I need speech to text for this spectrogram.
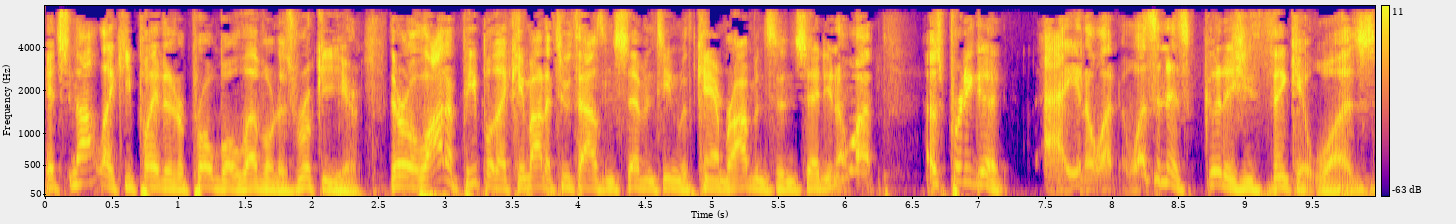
it's not like he played at a Pro Bowl level in his rookie year. There are a lot of people that came out of 2017 with Cam Robinson and said, you know what, that was pretty good ah, you know what? It wasn't as good as you think it was.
